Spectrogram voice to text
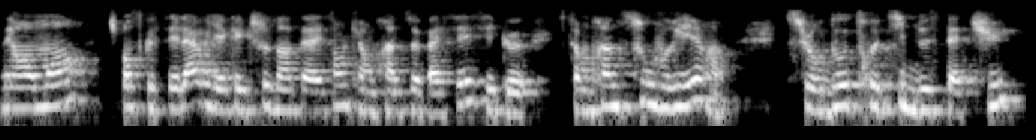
Néanmoins, je pense que c'est là où il y a quelque chose d'intéressant qui est en train de se passer, c'est que c'est en train de s'ouvrir sur d'autres types de statuts,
